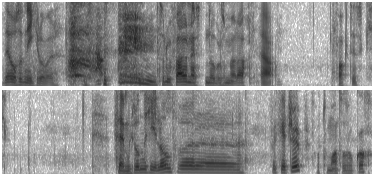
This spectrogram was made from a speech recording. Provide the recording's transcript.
Det er også 9 kroner. Så du får jo nesten dobbelt så mye der, Ja. faktisk. 5 kroner kiloen for, uh, for ketchup. For tomat og sukker.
